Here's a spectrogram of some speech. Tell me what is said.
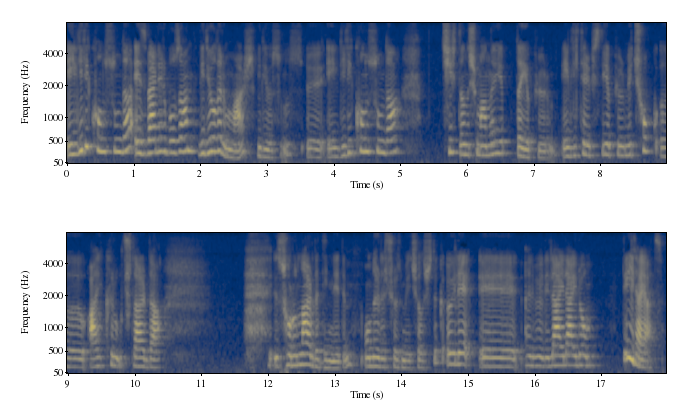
evlilik konusunda ezberleri bozan videolarım var biliyorsunuz. E, evlilik konusunda çift danışmanlığı yap- da yapıyorum. Evlilik terapisti yapıyorum ve çok e, aykırı uçlarda e, sorunlar da dinledim. Onları da çözmeye çalıştık. Öyle e, hani böyle lay lay lom değil hayat.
